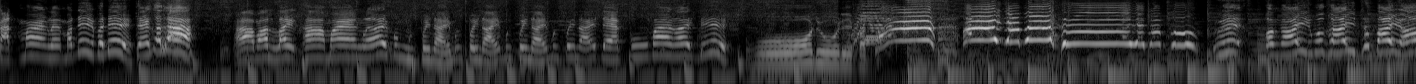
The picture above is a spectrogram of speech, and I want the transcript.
กัดแม่งเลยมาดิมาดิเจ๋งกันล่ะฆ่ามันไล่ฆ่าแม่งเลยมึงมึงไปไหนมึงไปไหนมึงไปไหนมึงไปไหนแดกปูแม่งเลยดิโอ้โหดูดิปะตาอ้ายอย่ามา ไงว่าไงทำไมเหรอ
